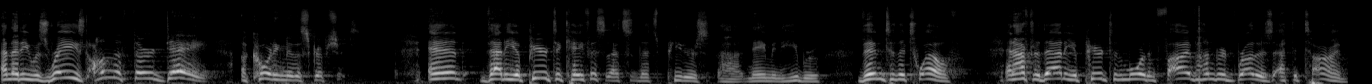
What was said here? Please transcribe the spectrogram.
and that he was raised on the third day according to the scriptures. And that he appeared to Cephas, that's, that's Peter's uh, name in Hebrew, then to the 12. And after that, he appeared to the more than 500 brothers at the time,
